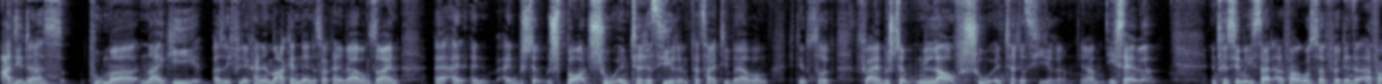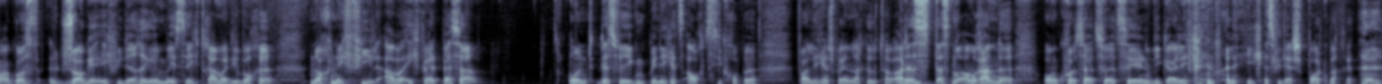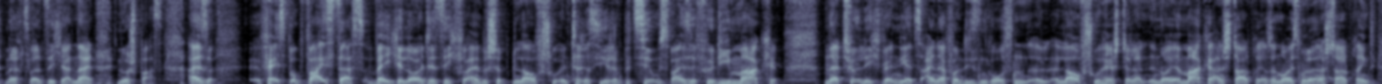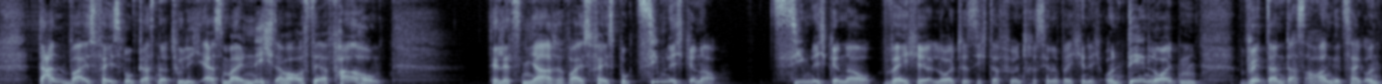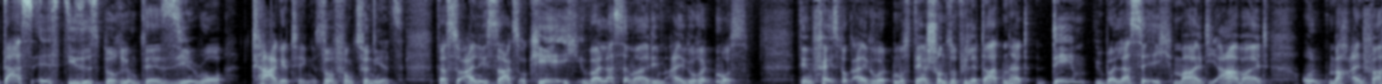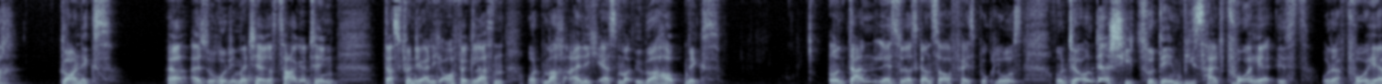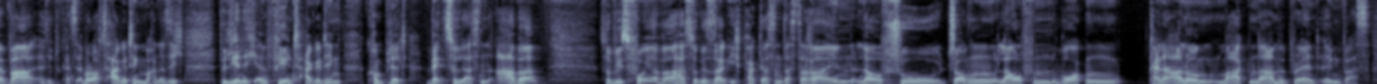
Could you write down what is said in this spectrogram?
Adidas Puma, Nike, also ich will ja keine Marke nennen, es soll keine Werbung sein, äh, ein, ein, einen bestimmten Sportschuh interessieren. Verzeiht die Werbung, ich nehme es zurück. Für einen bestimmten Laufschuh interessieren. Ja? Ich selber interessiere mich seit Anfang August dafür, denn seit Anfang August jogge ich wieder regelmäßig dreimal die Woche. Noch nicht viel, aber ich werde besser. Und deswegen bin ich jetzt auch Zielgruppe, weil ich entsprechend nachgesucht habe. Aber das ist das nur am Rande, um kurz halt zu erzählen, wie geil ich bin, weil ich jetzt wieder Sport mache nach 20 Jahren. Nein, nur Spaß. Also, Facebook weiß das, welche Leute sich für einen bestimmten Laufschuh interessieren, beziehungsweise für die Marke. Natürlich, wenn jetzt einer von diesen großen äh, Laufschuhherstellern eine neue Marke an Start bringt, also ein neues Modell an Start bringt, dann weiß Facebook das natürlich erstmal nicht. Aber aus der Erfahrung der letzten Jahre weiß Facebook ziemlich genau, ziemlich genau, welche Leute sich dafür interessieren und welche nicht. Und den Leuten wird dann das auch angezeigt. Und das ist dieses berühmte Zero Targeting. So funktioniert's. Dass du eigentlich sagst, okay, ich überlasse mal dem Algorithmus, dem Facebook-Algorithmus, der schon so viele Daten hat, dem überlasse ich mal die Arbeit und mach einfach gar nichts. Ja, also rudimentäres Targeting, das könnt ihr eigentlich auch weglassen und mach eigentlich erstmal überhaupt nichts. Und dann lässt du das Ganze auf Facebook los. Und der Unterschied zu dem, wie es halt vorher ist oder vorher war, also du kannst immer noch Targeting machen. Also ich will hier nicht empfehlen, Targeting komplett wegzulassen, aber so wie es vorher war, hast du gesagt, ich packe das und das da rein, Laufschuh, Joggen, Laufen, Walken, keine Ahnung, Markenname, Brand, irgendwas.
